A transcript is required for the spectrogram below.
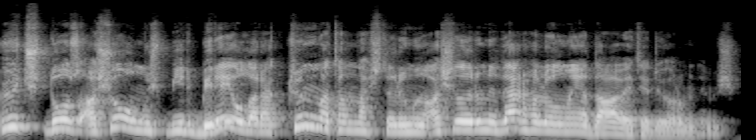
3 doz aşı olmuş bir birey olarak tüm vatandaşlarımı aşılarını derhal olmaya davet ediyorum demiş.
